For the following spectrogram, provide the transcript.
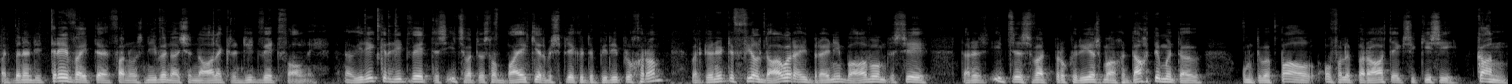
wat binne die trefwyte van ons nuwe nasionale kredietwet val nie. Nou hierdie kredietwet is iets wat ons al baie keer bespreek het op hierdie program. Wil ek nou nie te veel daaroor uitbrei nie behalwe om te sê dat dit iets is wat prokureurs maar gedagte moet hou om te bepaal of hulle parate eksekusie kan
